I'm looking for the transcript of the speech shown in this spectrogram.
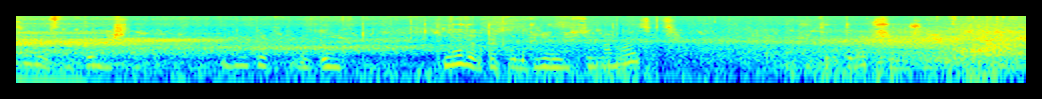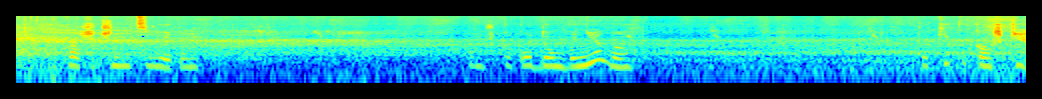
Интересно, конечно. Вот этот вот дом. Надо вот так вот глиной все намазать. Вот это вообще уже кашечным цветом. Потому что какой дом бы не был, такие какашки.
